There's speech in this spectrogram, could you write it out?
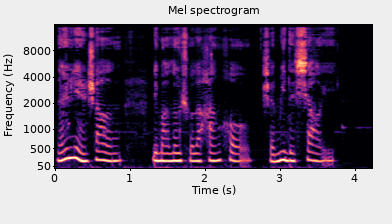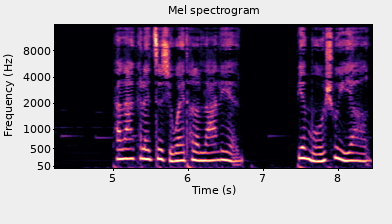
男人脸上立马露出了憨厚神秘的笑意。他拉开了自己外套的拉链，变魔术一样。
